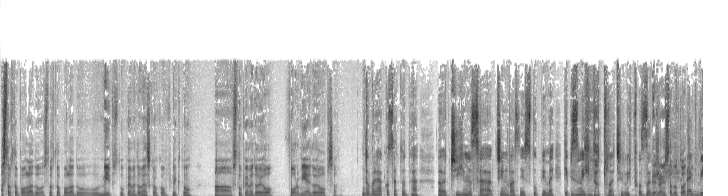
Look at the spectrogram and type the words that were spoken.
A z tohto pohľadu, z tohto pohľadu my vstupujeme do vojenského konfliktu a vstupujeme do jeho formy aj do jeho obsahu. Dobre, ako sa to dá? E, čím, sa, čím vlastne vstúpime? Keby sme ich dotlačili po zemi, Vieš, oni sa tak, by,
